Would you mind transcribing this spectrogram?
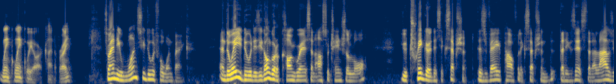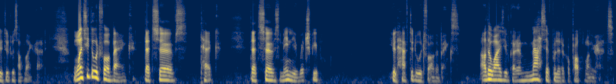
wink, wink, we are kind of, right? So, Andy, once you do it for one bank, and the way you do it is you don't go to Congress and ask to change the law. You trigger this exception, this very powerful exception that exists that allows you to do something like that. Once you do it for a bank that serves tech, that serves mainly rich people, you'll have to do it for other banks. Otherwise, you've got a massive political problem on your hands.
